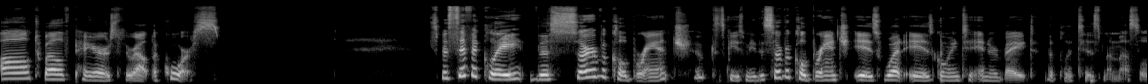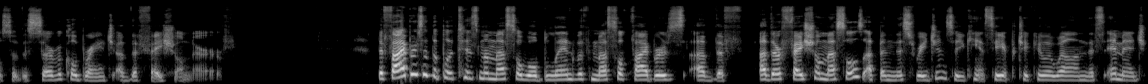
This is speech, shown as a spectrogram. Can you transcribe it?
all 12 pairs throughout the course. Specifically, the cervical branch, excuse me, the cervical branch is what is going to innervate the platysma muscle, so the cervical branch of the facial nerve. The fibers of the platysma muscle will blend with muscle fibers of the other facial muscles up in this region, so you can't see it particularly well in this image.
